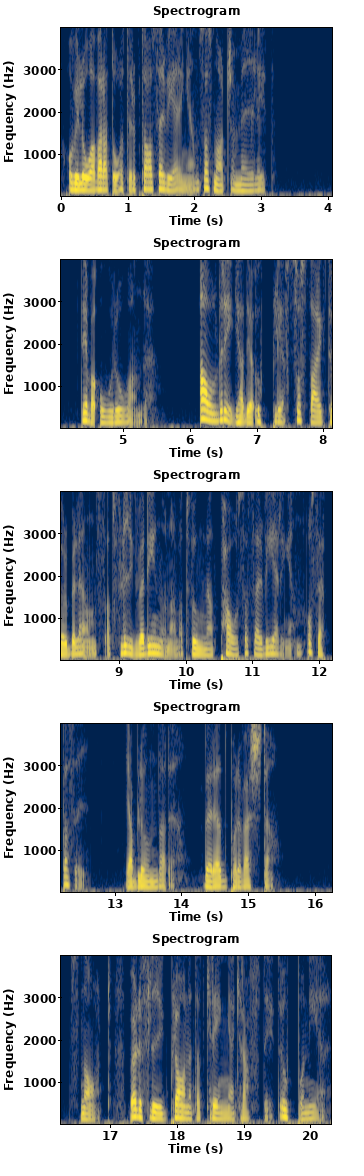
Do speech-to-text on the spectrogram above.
och vi lovar att återuppta serveringen så snart som möjligt. Det var oroande. Aldrig hade jag upplevt så stark turbulens att flygvärdinnorna var tvungna att pausa serveringen och sätta sig. Jag blundade, beredd på det värsta. Snart började flygplanet att kränga kraftigt, upp och ner.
